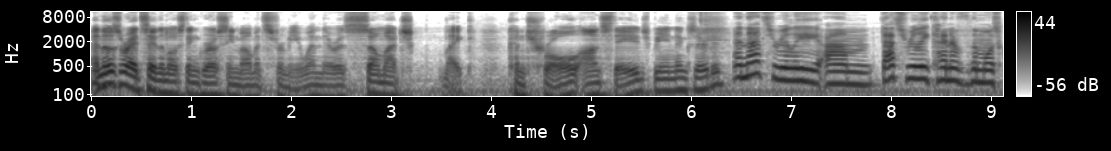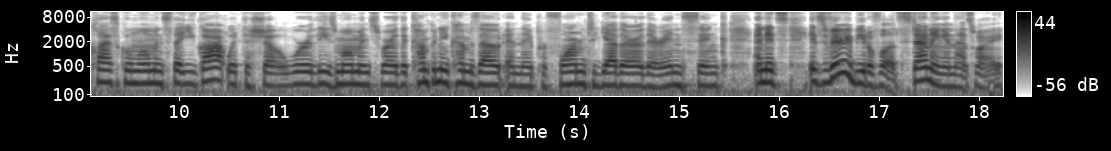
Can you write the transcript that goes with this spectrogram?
And those were, I'd say, the most engrossing moments for me when there was so much like control on stage being exerted. And that's really um, that's really kind of the most classical moments that you got with the show were these moments where the company comes out and they perform together, they're in sync, and it's it's very beautiful, it's stunning, and that's why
